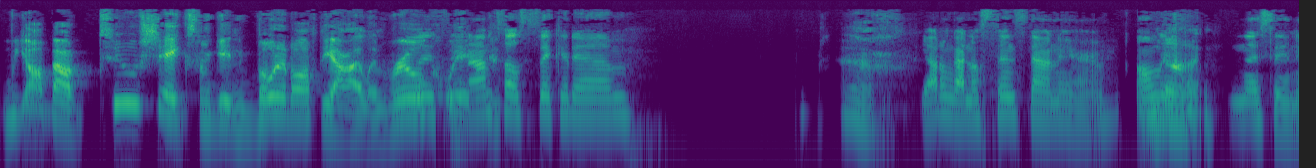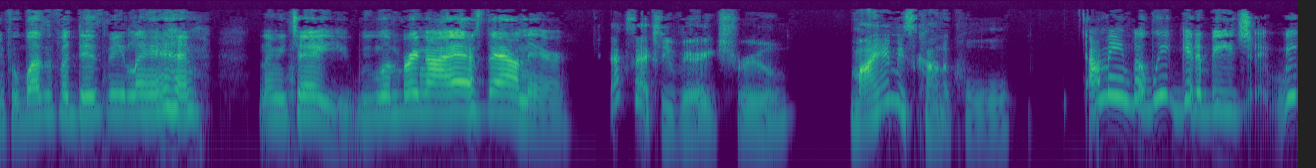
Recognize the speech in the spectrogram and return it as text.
we all about two shakes from getting voted off the island real Listen, quick. I'm so sick of them. Ugh, Y'all don't got no sense down there. Only None. listen, if it wasn't for Disneyland, let me tell you, we wouldn't bring our ass down there. that's actually very true. Miami's kind of cool. I mean, but we get a beach. We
